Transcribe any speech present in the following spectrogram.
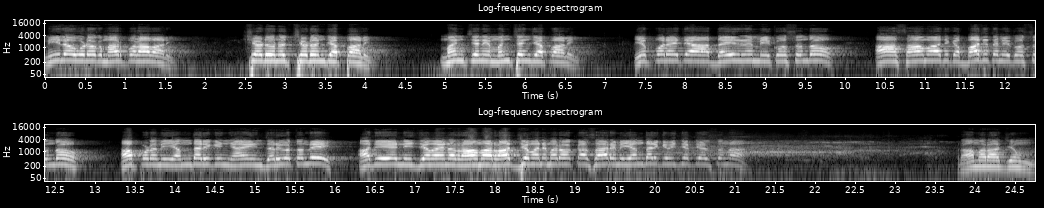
మీలో కూడా ఒక మార్పు రావాలి. చెడును చెడుని చెప్పాలి. మంచిని మంచని చెప్పాలి. ఎప్పుడైతే ఆ ధైర్యం మీకు వస్తుందో ఆ సామాజిక బాధ్యత మీకు వస్తుందో అప్పుడు మీ అందరికీ న్యాయం జరుగుతుంది. అదే నిజమైన రామరాజ్యం అని మరొకసారి మీ అందరికీ విజ్ఞప్తి చేస్తున్నా. రామరాజ్యం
